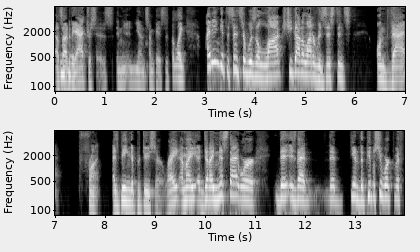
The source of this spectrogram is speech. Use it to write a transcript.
outside mm-hmm. of the mm-hmm. actresses in you know in some cases but like i didn't get the sense there was a lot she got a lot of resistance on that front as being the producer right am i did i miss that or is that that you know the people she worked with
